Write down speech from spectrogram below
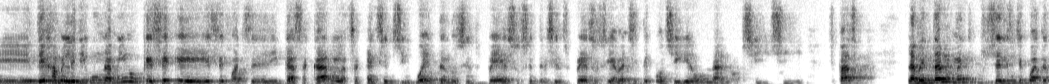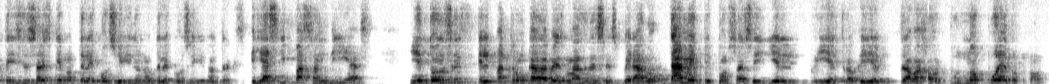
Eh, déjame, le digo a un amigo que sé que ese cuate se dedica a sacarla, la saca en 150, en 200 pesos, en 300 pesos y a ver si te consigue una, ¿no? Si, si, pasa. Lamentablemente, pues este cuate te dice, ¿sabes qué? No te la he conseguido, no te la he conseguido. No te Y así pasan días. Y entonces el patrón cada vez más desesperado, dame tu constancia y el, y el, y el trabajador, pues no puedo, ¿no?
